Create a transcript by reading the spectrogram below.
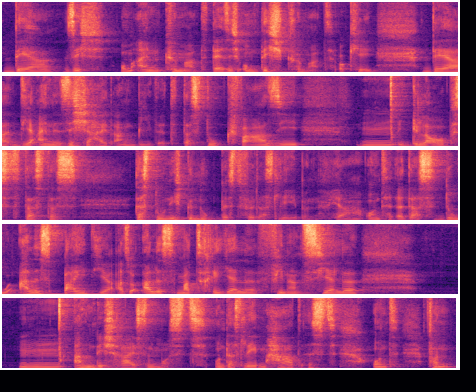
der sich um einen kümmert, der sich um dich kümmert, okay? Der dir eine Sicherheit anbietet, dass du quasi hm, glaubst, dass das dass du nicht genug bist für das Leben, ja, und äh, dass du alles bei dir, also alles materielle, finanzielle, mh, hm, an dich reißen musst. Und das Leben hart ist und von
